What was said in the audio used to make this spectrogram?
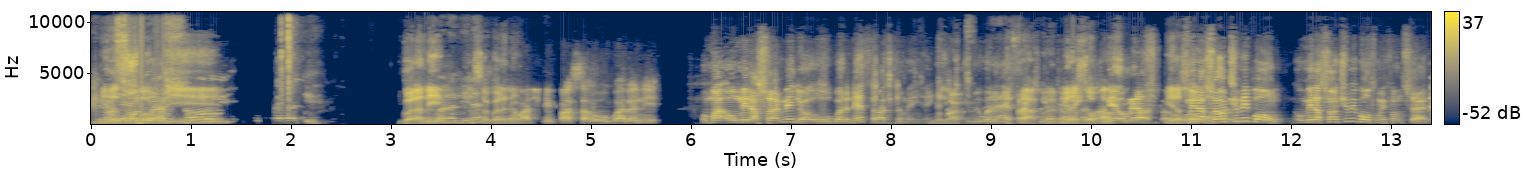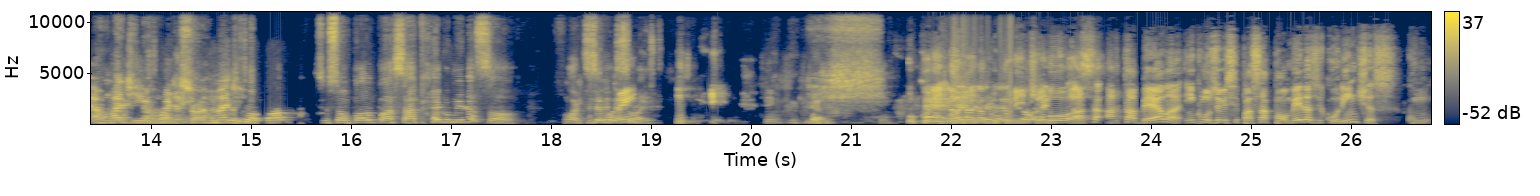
Mirassol Mirassol e. Guarani. Guarani, Mirassol né? Guarani. Eu acho que passa o Guarani. O, o Mirassol é melhor, o Guarani é fraco também, gente. Melhor. O time do Guarani é, É fraquinho. é. Mirassol o, Mirassol, Mirassol o Mirassol é um time bom. O Mirassol é um time bom também, falando sério. É arrumadinho, o Arrumadinho. Mirassol é Se o arrumadinho. São Paulo, se o São Paulo passar, pega o Mirassol. Fortes emoções. O Corinthians. É, eu- eu- o eu- Corinthians a, a tabela, inclusive, se passar Palmeiras e Corinthians com,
